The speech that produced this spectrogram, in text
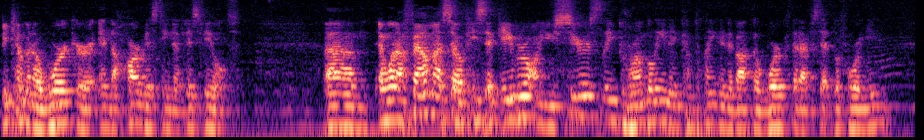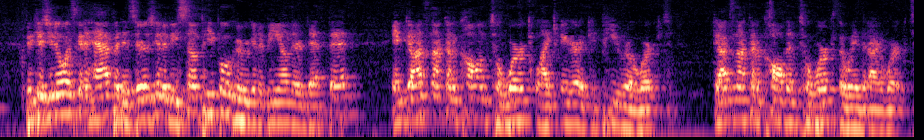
becoming a worker in the harvesting of His fields. Um, and when I found myself, He said, Gabriel, are you seriously grumbling and complaining about the work that I've set before you? Because you know what's going to happen is there's going to be some people who are going to be on their deathbed, and God's not going to call them to work like Eric and Piro worked. God's not going to call them to work the way that I worked.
